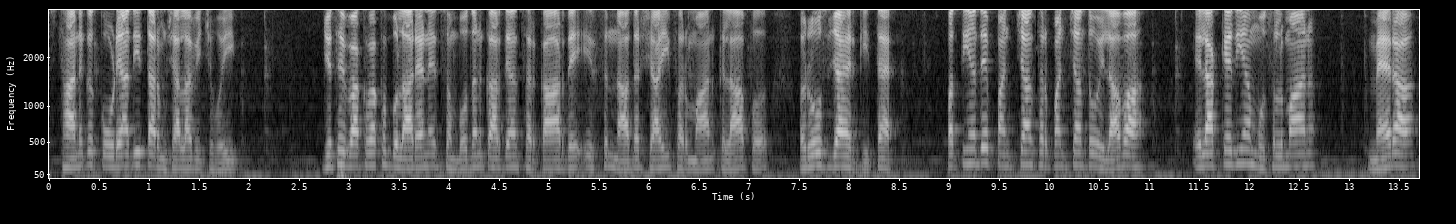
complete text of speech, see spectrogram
ਸਥਾਨਕ ਕੋੜਿਆਂ ਦੀ ਧਰਮਸ਼ਾਲਾ ਵਿੱਚ ਹੋਈ, ਜਿੱਥੇ ਵੱਖ-ਵੱਖ ਬੁਲਾਰਿਆਂ ਨੇ ਸੰਬੋਧਨ ਕਰਦਿਆਂ ਸਰਕਾਰ ਦੇ ਇਸ ਨਾਦਰਸ਼ਾਹੀ ਫਰਮਾਨ ਖਿਲਾਫ ਰੋਸ ਜ਼ਾਹਿਰ ਕੀਤਾ ਹੈ। ਪੱਤੀਆਂ ਦੇ ਪੰਚਾਂ ਸਰਪੰਚਾਂ ਤੋਂ ਇਲਾਵਾ ਇਲਾਕੇ ਦੀਆਂ ਮੁਸਲਮਾਨ, ਮਹਿਰਾ,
